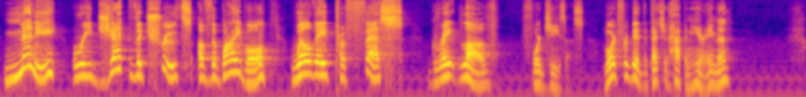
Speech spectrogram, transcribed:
Many reject the truths of the Bible while they profess great love for Jesus. Lord forbid that that should happen here. Amen.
